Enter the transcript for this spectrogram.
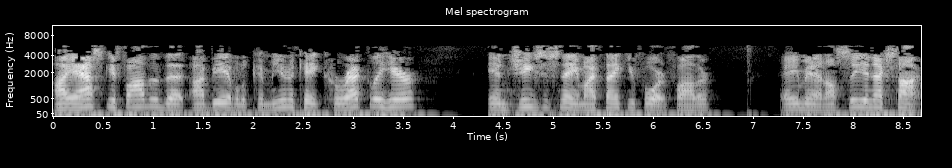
I ask you, Father, that I be able to communicate correctly here. In Jesus' name, I thank you for it, Father. Amen. I'll see you next time.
